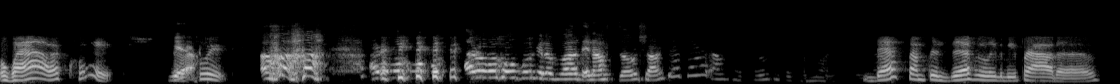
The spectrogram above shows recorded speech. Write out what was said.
Oh, wow, that's quick. That's yeah. Quick. I wrote, whole, I wrote a whole book in a month, and I'm so shocked at that. I was like, I wrote a book in a month. That's something definitely to be proud of.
